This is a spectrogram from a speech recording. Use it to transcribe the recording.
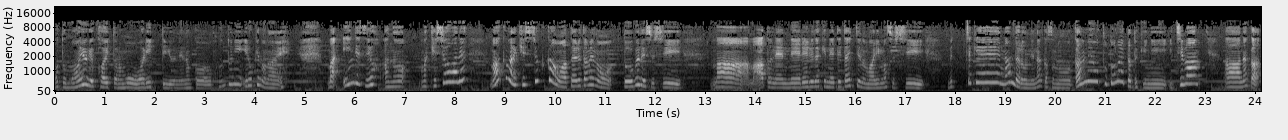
あと眉毛描いたらもう終わりっていうね、なんか本当に色気のない まあいいんですよ。あの、まあ化粧はね、まああくまで血色感を与えるための道具ですし、まあ、まあ、あとね、寝れるだけ寝てたいっていうのもありますし、ぶっちゃけ、なんだろうね、なんかその、顔面を整えた時に一番、あー、なんか、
